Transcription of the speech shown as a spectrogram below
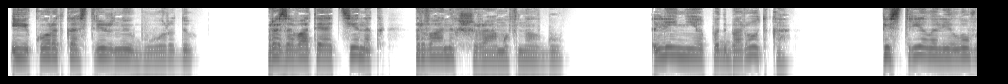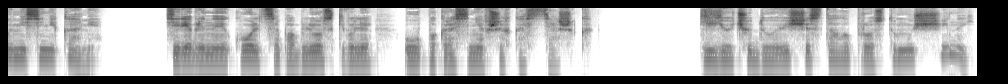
и коротко остриженную бороду, розоватый оттенок рваных шрамов на лбу. Линия подбородка пестрела лиловыми синяками, серебряные кольца поблескивали у покрасневших костяшек ее чудовище стало просто мужчиной.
